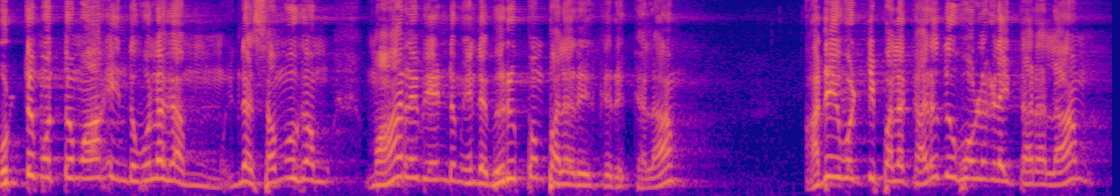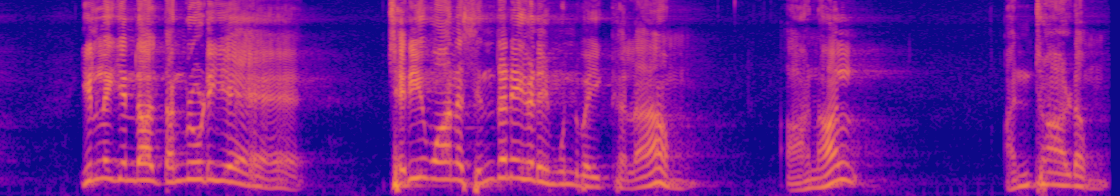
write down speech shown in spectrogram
ஒட்டுமொத்தமாக இந்த உலகம் இந்த சமூகம் மாற வேண்டும் என்ற விருப்பம் பலருக்கு இருக்கலாம். அதை ஒட்டி பல கருதுகோள்களை தரலாம். இல்லை என்றால் தங்களுடைய செறிவான சிந்தனைகளை முன்வைக்கலாம். ஆனால் அன்றாடம்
